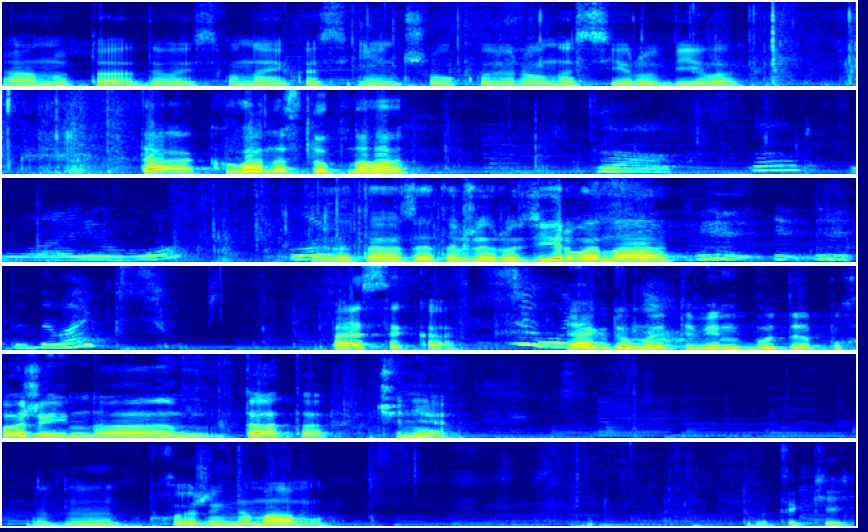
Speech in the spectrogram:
А ну та, дивись, вона якась іншого кольору, вона сіро-біла. Так, кого наступного? Так, закриваємо. Та, та газета вже розірвана. Давай. Песика. Як думаєте, він буде похожий на тата чи ні? Угу, похожий на маму. Ось такий.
